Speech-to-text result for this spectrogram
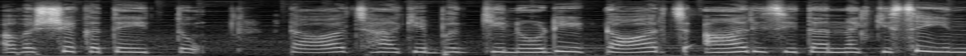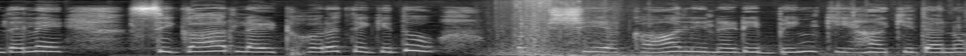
ಅವಶ್ಯಕತೆ ಇತ್ತು. ಟಾರ್ಚ್ ಹಾಕಿ ಬಗ್ಗಿ ನೋಡಿ ಟಾರ್ಚ್ ಆರಿಸಿ ತನ್ನ ಕಿಸೆಯಿಂದಲೇ ಸಿಗಾರ್ ಲೈಟ್ ಹೊರತೆಗೆದು ಬಕ್ಷಿಯ ಕಾಲಿನಡಿ ಬೆಂಕಿ ಹಾಕಿದನು.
